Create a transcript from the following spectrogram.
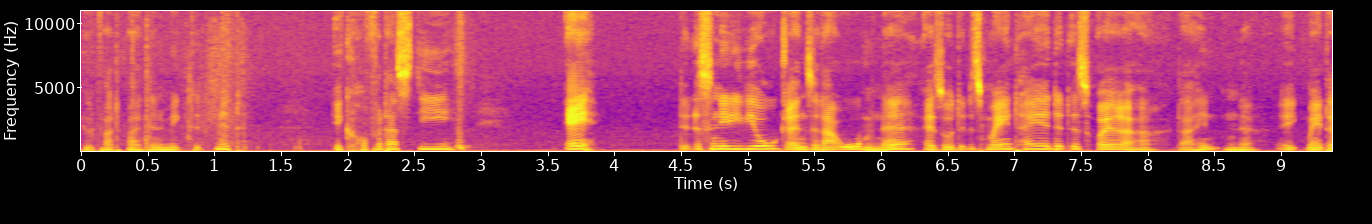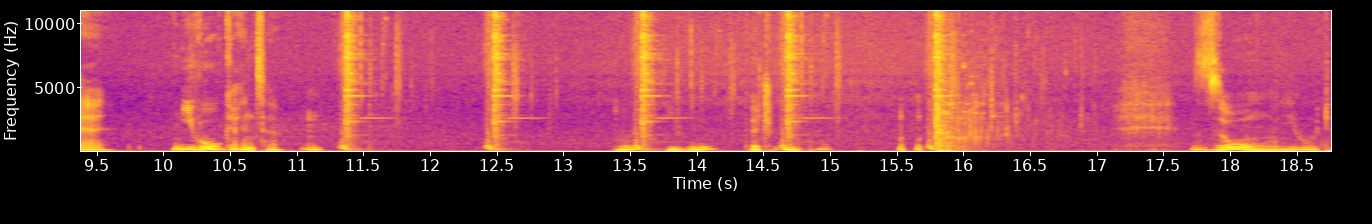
Gut, warte mal, dann nehme ich das mit. Ich hoffe, dass die... Ey, das ist eine Niveaugrenze da oben, ne? Also, das ist mein Teil, das ist eurer da hinten, ne? Ich meinte Niveaugrenze. Hm. Hm, Niveau? Welche Niveau? so, gut.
